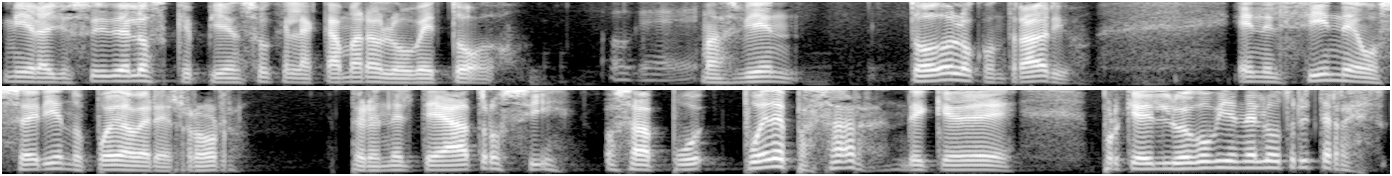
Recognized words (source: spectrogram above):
Mira, yo soy de los que pienso que la cámara lo ve todo. Ok. Más bien, todo lo contrario. En el cine o serie no puede haber error, pero en el teatro sí. O sea, pu- puede pasar de que... Porque luego viene el otro y te, res-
